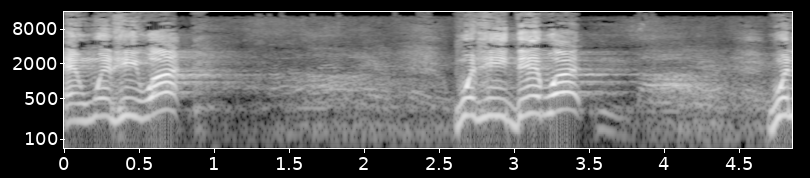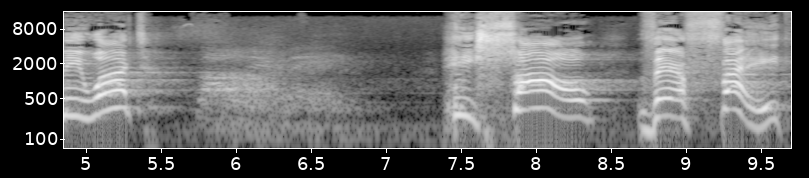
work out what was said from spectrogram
And when he what? When he did what? When he what? He saw their faith.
